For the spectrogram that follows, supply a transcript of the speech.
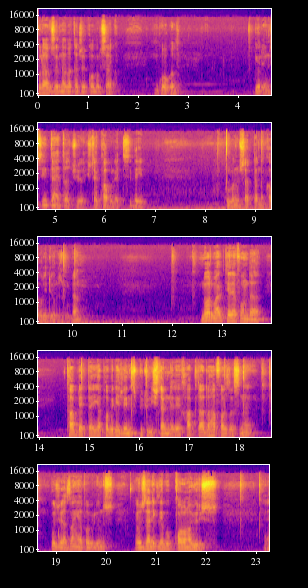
Browser'ına bakacak olursak Google görüyorsunuz interneti açıyor. İşte kabul et deyip kullanım şartlarını kabul ediyoruz buradan. Normal telefonda, tablette yapabileceğiniz bütün işlemleri hatta daha fazlasını bu cihazdan yapabiliyorsunuz. Özellikle bu koronavirüs e,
